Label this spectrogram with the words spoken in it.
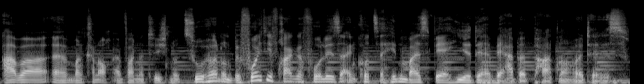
Aber äh, man kann auch einfach natürlich nur zuhören. Und bevor ich die Frage vorlese, ein kurzer Hinweis, wer hier der Werbepartner heute ist.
